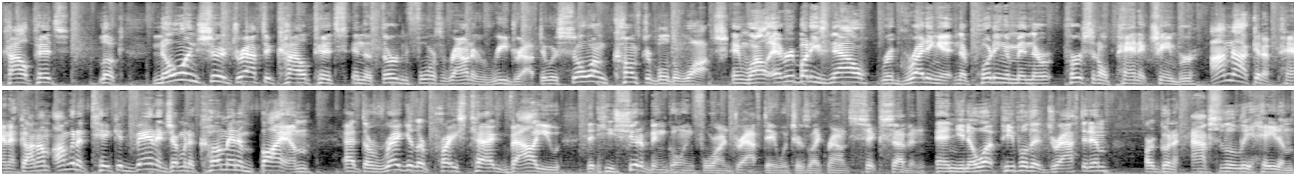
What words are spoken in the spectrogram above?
Kyle Pitts, look, no one should have drafted Kyle Pitts in the third and fourth round in redraft. It was so uncomfortable to watch. And while everybody's now regretting it and they're putting him in their personal panic chamber, I'm not going to panic on him. I'm going to take advantage. I'm going to come in and buy him at the regular price tag value that he should have been going for on draft day, which is like round six, seven. And you know what? People that drafted him are going to absolutely hate him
